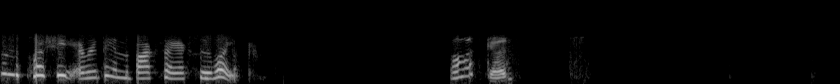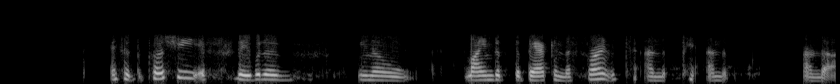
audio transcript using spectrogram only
than the plushie, everything in the box I actually like. Well, that's good. I said the plushie, if they would have, you know, lined up the back and the front on the on the on the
